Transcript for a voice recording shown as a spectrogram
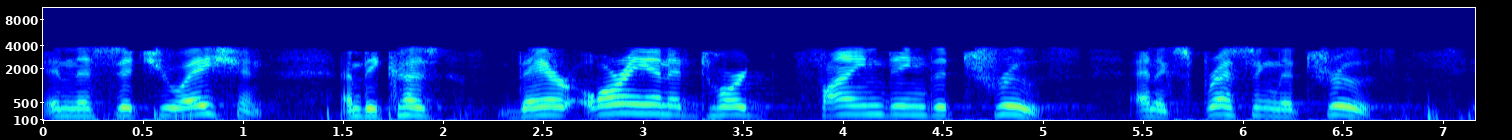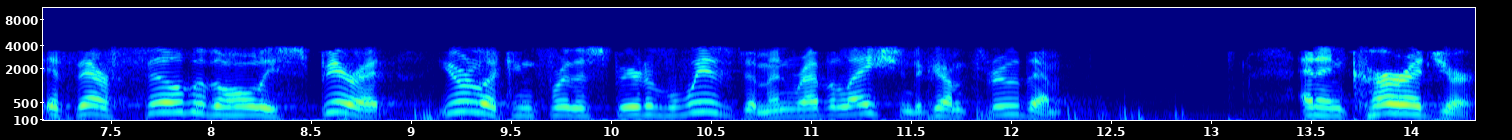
in this situation. And because they're oriented toward finding the truth and expressing the truth, if they're filled with the Holy Spirit, you're looking for the spirit of wisdom and revelation to come through them. An encourager.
